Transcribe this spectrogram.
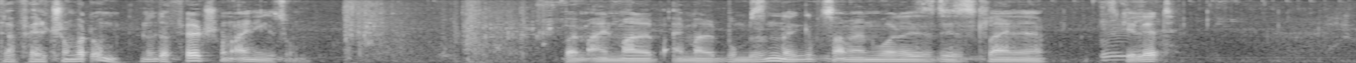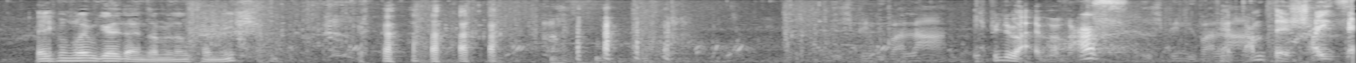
da fällt schon was um. Ne, da fällt schon einiges um. Beim einmal, einmal Bumsen, da gibt es einmal nur dieses, dieses, kleine Skelett. Ja, ich muss mal Geld einsammeln, dann komme ich. ich bin überladen. Ich bin über... Was? Ich bin überladen. Verdammte Scheiße!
